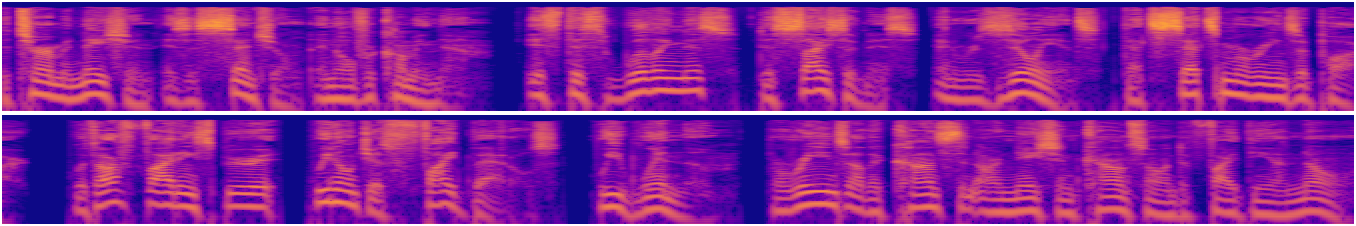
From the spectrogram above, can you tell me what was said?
determination is essential in overcoming them. It's this willingness, decisiveness, and resilience that sets Marines apart. With our fighting spirit, we don't just fight battles, we win them. Marines are the constant our nation counts on to fight the unknown.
